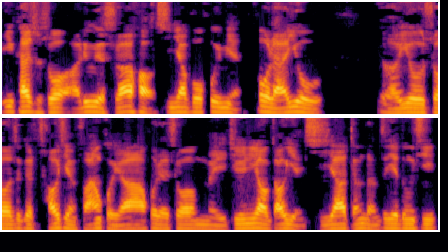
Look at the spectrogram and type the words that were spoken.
一开始说啊六月十二号新加坡会面，后来又呃又说这个朝鲜反悔啊，或者说美军要搞演习啊等等这些东西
